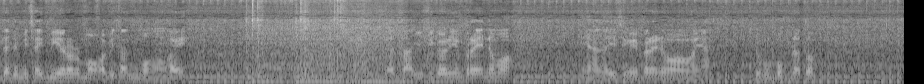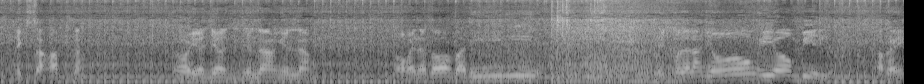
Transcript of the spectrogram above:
dali mo side mirror mo, kapitan mo, okay? At ayusin ko rin yung preno mo. Ayan, ayusin ko yung preno mo mamaya. Lumubog na to. Next stack up na. So, yun, yun. Yun lang, yun lang. Okay na to, bali. Rate mo na lang yung iyong bill. Okay?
